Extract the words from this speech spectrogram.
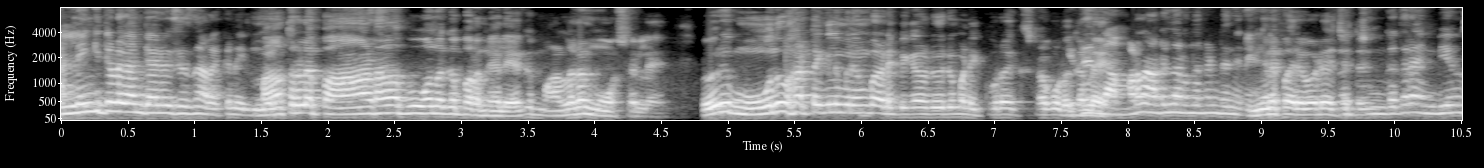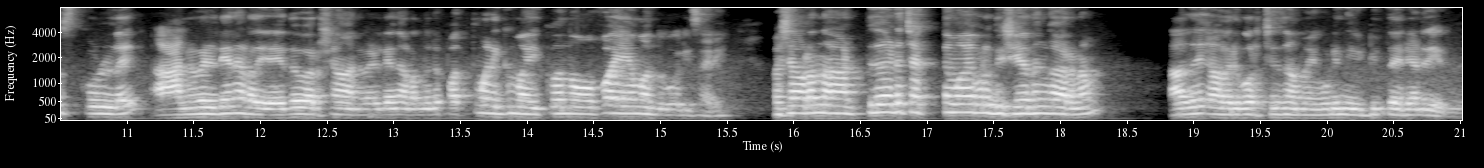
അല്ലെങ്കിൽ ഇവിടെ കഞ്ചാവിന്റെ ബിസിനസ് നടക്കണില്ല. മാത്രമല്ല പാടാ പോവാന്നൊക്കെ പറഞ്ഞാലേ വളരെ മോശമല്ലേ? ഒരു മൂന്ന് വട്ടെങ്കിലും മിനിമം പഠിപ്പിക്കാൻ ഒരു- മണിക്കൂർ എക്സ്ട്രാ കൊടുക്കണ്ടേ? നമ്മുടെ നാട്ടിൽ നടന്നിട്ടുണ്ട് ഇങ്ങനെ. പരിപാടി വെച്ചിട്ട്? ചുങ്കത്തറ എം ബി എം സ്കൂളിൽ ആനുവൽ ഡേ നടന്നത് ഏത് വർഷം ആനുവൽ ഡേ നടന്നിട്ട് പത്ത് മണിക്ക് മൈക്ക് വന്ന് ഓഫ് ചെയ്യാൻ വന്നു പോലീസുകാർ പക്ഷെ അവിടെ നാട്ടുകാരുടെ ശക്തമായ പ്രതിഷേധം കാരണം അത് അവർ കുറച്ച് സമയം കൂടി നീട്ടി തരികയാണ് ചെയ്തത്.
